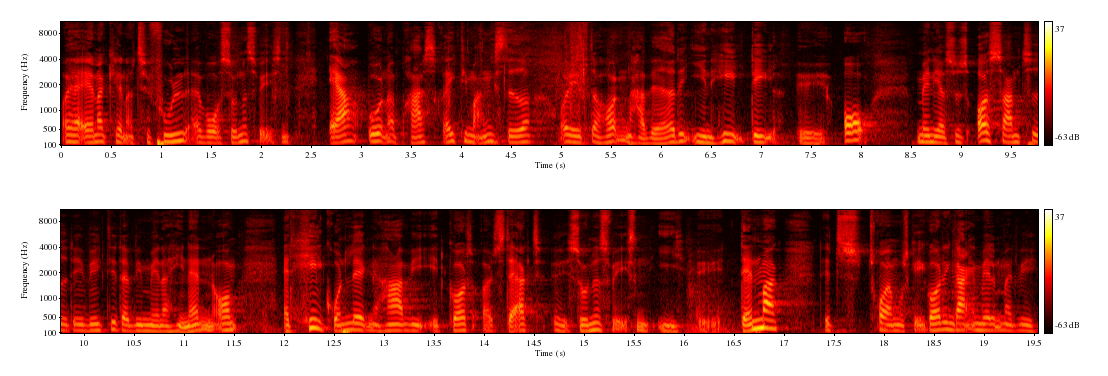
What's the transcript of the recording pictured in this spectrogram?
og jeg anerkender til fuld, at vores sundhedsvæsen er under pres rigtig mange steder, og efterhånden har været det i en hel del øh, år. Men jeg synes også samtidig, det er vigtigt, at vi minder hinanden om, at helt grundlæggende har vi et godt og et stærkt øh, sundhedsvæsen i øh, Danmark. Det tror jeg måske godt en gang imellem, at vi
